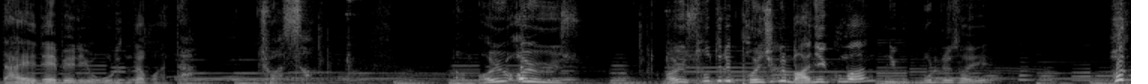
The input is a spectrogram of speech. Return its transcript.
나의 레벨이 오른다고 한다. 좋았어. 아, 아유 아유 아유 소들이 번식을 많이 했구만 이거 모르는 사이에. 헛!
